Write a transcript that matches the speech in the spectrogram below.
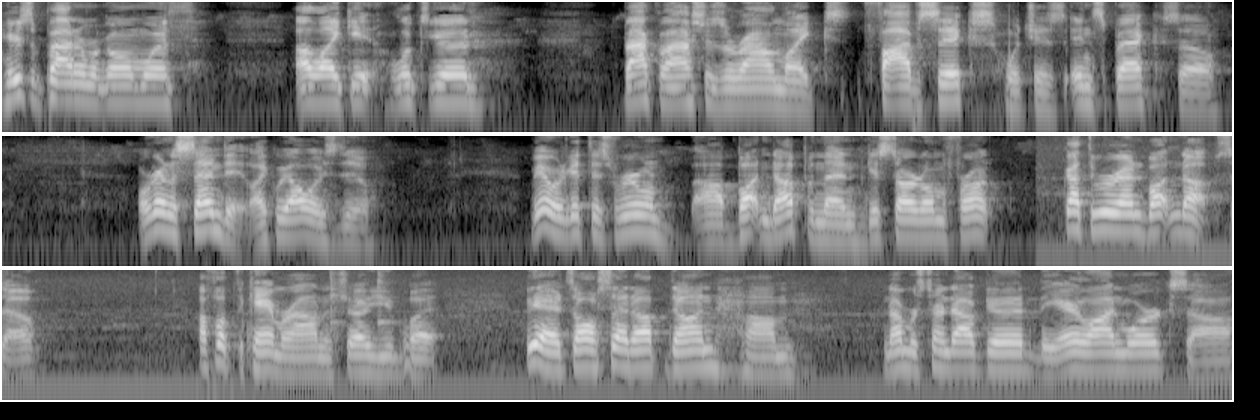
here's the pattern we're going with. I like it. Looks good. Backlash is around like five six, which is in spec. So we're gonna send it like we always do. But yeah, we're gonna get this rear one uh, buttoned up and then get started on the front. Got the rear end buttoned up, so I'll flip the camera around and show you. But, but yeah, it's all set up, done. Um, numbers turned out good. The airline works. Uh,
